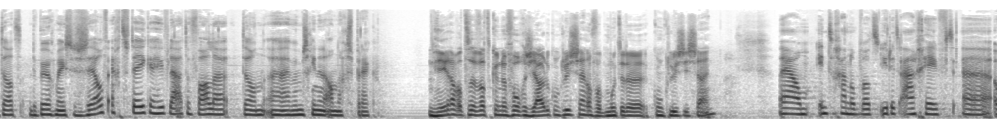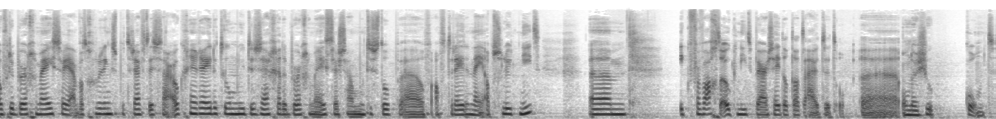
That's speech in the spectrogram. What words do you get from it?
dat de burgemeester zelf echt steken heeft laten vallen, dan uh, hebben we misschien een ander gesprek. Hera, wat, wat kunnen volgens jou de conclusies zijn? Of wat moeten de conclusies zijn? Nou ja, om in te gaan op wat Judith aangeeft uh, over de burgemeester. Ja, wat GroenLinks betreft is daar ook geen reden toe om nu te zeggen... de burgemeester zou moeten stoppen uh, of aftreden. Nee, absoluut niet. Um, ik verwacht ook niet per se dat dat uit het uh, onderzoek komt.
